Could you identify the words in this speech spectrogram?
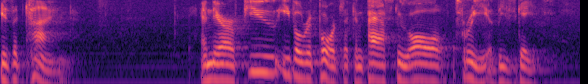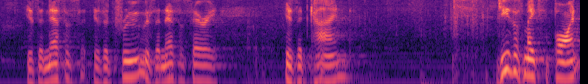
is it kind? And there are few evil reports that can pass through all three of these gates. Is it, necess- is it true? Is it necessary? Is it kind? Jesus makes the point,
